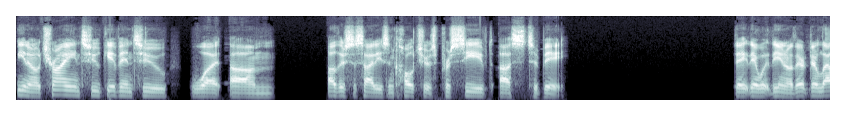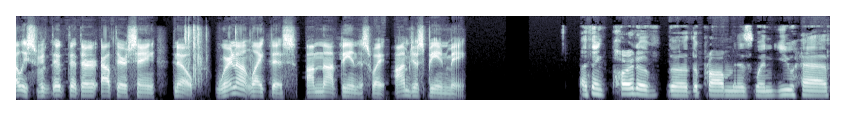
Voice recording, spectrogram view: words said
you know, trying to give into what um, other societies and cultures perceived us to be. They, they were, you know, they're they're loudly, they're, they're out there saying, "No, we're not like this. I'm not being this way. I'm just being me." I think part of the the problem is when you have,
